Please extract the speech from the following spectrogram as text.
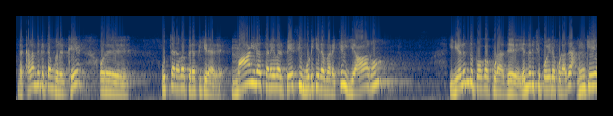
இந்த கலந்துக்கிட்டவங்களுக்கு ஒரு உத்தரவை பிறப்பிக்கிறாரு. மாநில தலைவர் பேசி முடிக்கிற வரைக்கும் யாரும் எழுந்து போகக்கூடாது எந்திரிச்சு போயிடக்கூடாது அங்கேயே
